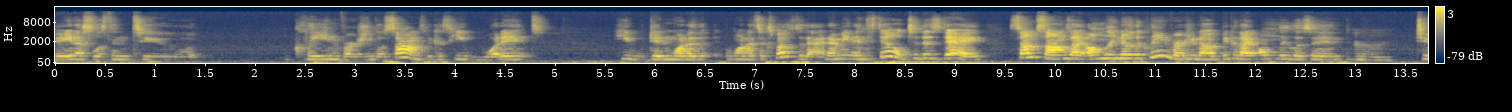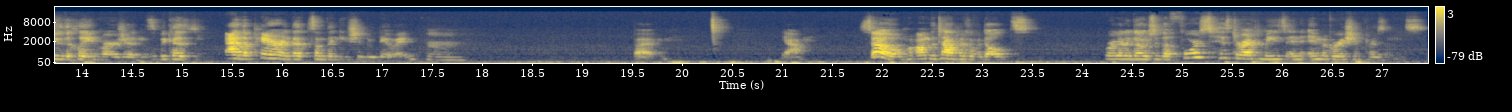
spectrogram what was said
made us listen to clean versions of songs because he wouldn't he didn't want to want us exposed to that. I mean, and still to this day, some songs I only know the clean version of because I only listened mm, to the clean versions because as a parent that's something you should be doing mm. but so on the topic of adults we're going to go to the forced hysterectomies in immigration prisons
